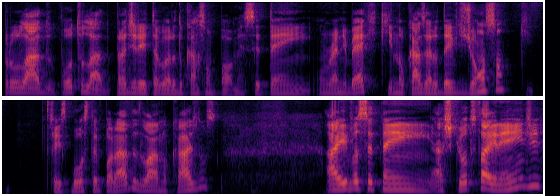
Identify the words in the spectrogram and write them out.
pro lado, pro outro lado, pra direita agora do Carson Palmer. Você tem um running back, que no caso era o David Johnson, que fez boas temporadas lá no Cardinals. Aí você tem, acho que outro Tyrande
